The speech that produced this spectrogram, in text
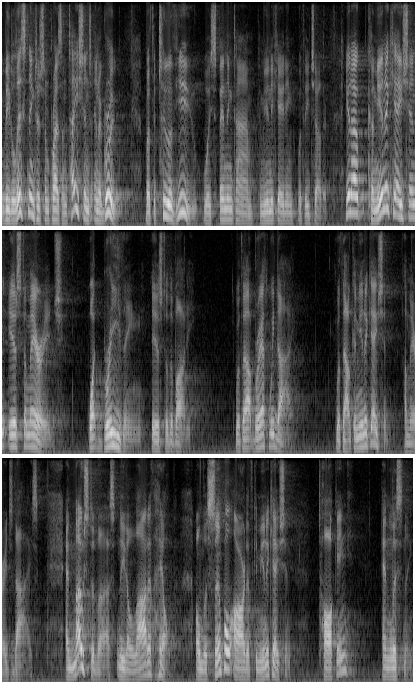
be listening to some presentations in a group but the two of you will be spending time communicating with each other. You know, communication is to marriage what breathing is to the body. Without breath, we die. Without communication, a marriage dies. And most of us need a lot of help on the simple art of communication talking and listening.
